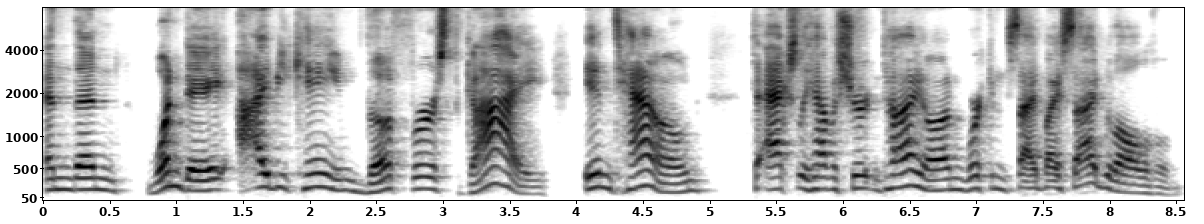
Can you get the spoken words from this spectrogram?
And then one day I became the first guy in town to actually have a shirt and tie on, working side by side with all of them.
